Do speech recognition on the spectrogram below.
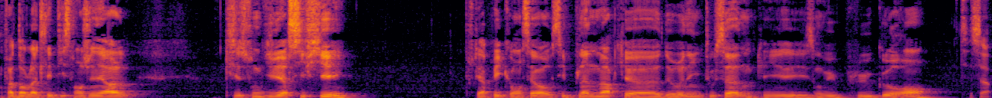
enfin dans l'athlétisme en général, qui se sont diversifiés. Parce qu'après, ils commencent à avoir aussi plein de marques euh, de running, tout ça, donc ils ils ont vu plus grand. C'est ça.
